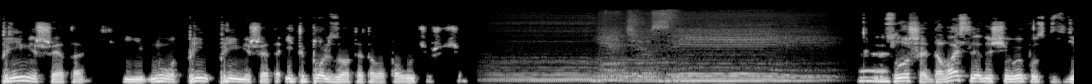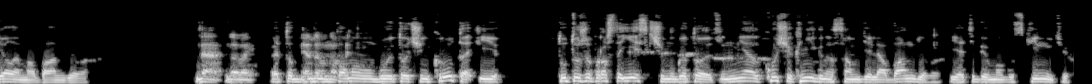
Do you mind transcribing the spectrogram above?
примешь это, и, ну вот, при, примешь это, и ты пользу от этого получишь еще. Слушай, давай следующий выпуск сделаем об ангелах. Да, давай. Это, по-моему, будет очень круто, и Тут уже просто есть к чему готовиться. У меня куча книг, на самом деле, об ангелах. Я тебе могу скинуть их.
